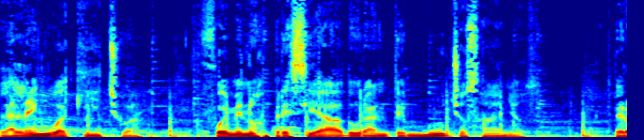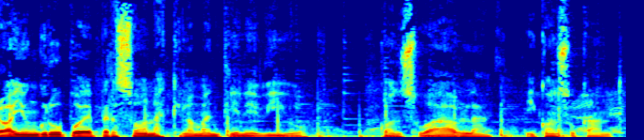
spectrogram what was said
La lengua quichua fue menospreciada durante muchos años, pero hay un grupo de personas que lo mantiene vivo, con su habla y con su canto.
